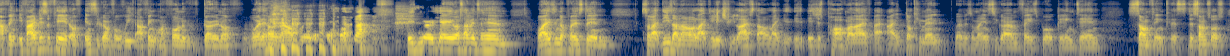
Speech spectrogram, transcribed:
I think if I disappeared off Instagram for a week, I think my phone would be going off. Where the hell is Alfred? is he okay? What's happened to him? Why is he not posting? So like these are now like literally lifestyle. Like it, it's just part of my life. I, I document whether it's on my Instagram, Facebook, LinkedIn, something. There's there's some sort of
